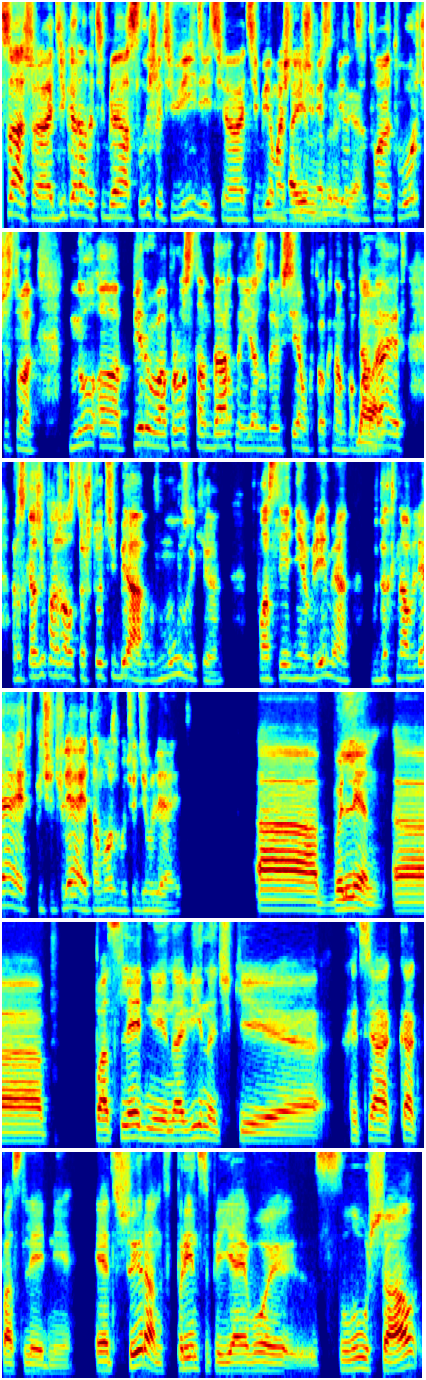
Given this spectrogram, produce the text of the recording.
Саша, дико рада тебя слышать, видеть. А, Тебе мощнейший Взаимно, респект друзья. за твое творчество. Ну, а, первый вопрос стандартный, я задаю всем, кто к нам попадает. Расскажи, пожалуйста, что тебя в музыке в последнее время вдохновляет, впечатляет, а может быть, удивляет? А, блин, а, последние новиночки, хотя как последние? Эд Ширан, в принципе, я его и слушал,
